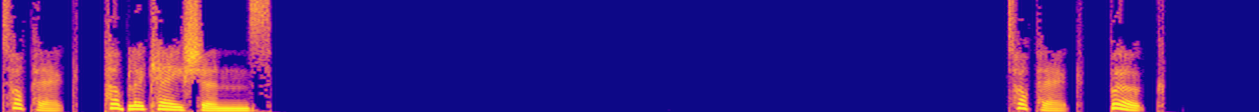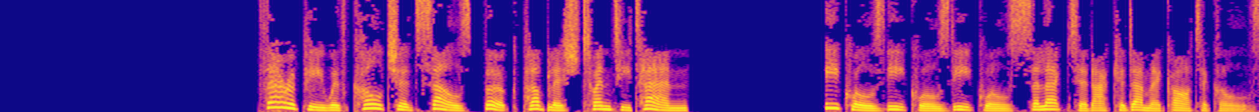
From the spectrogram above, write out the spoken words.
Topic: Publications. Topic: Book. Therapy with Cultured Cells, book published 2010 Selected academic articles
